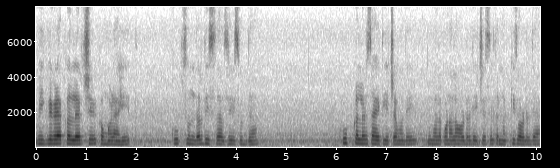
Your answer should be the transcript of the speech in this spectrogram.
वेगवेगळ्या कलरचे कमळ आहेत. खूप सुंदर दिसतात हे सुद्धा. खूप कलर्स आहेत याच्यामध्ये. तुम्हाला कोणाला ऑर्डर द्यायची असेल तर नक्कीच ऑर्डर द्या.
